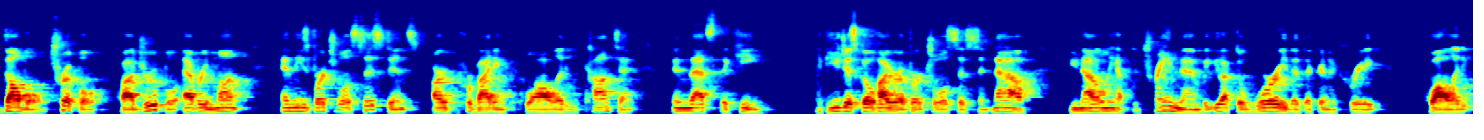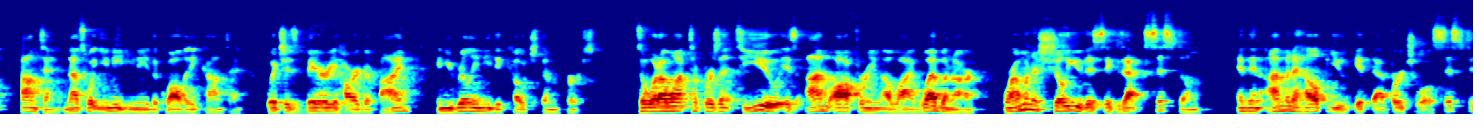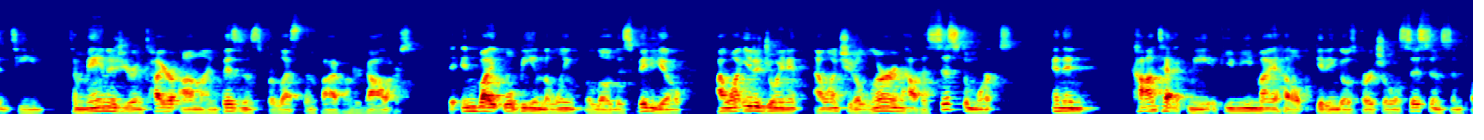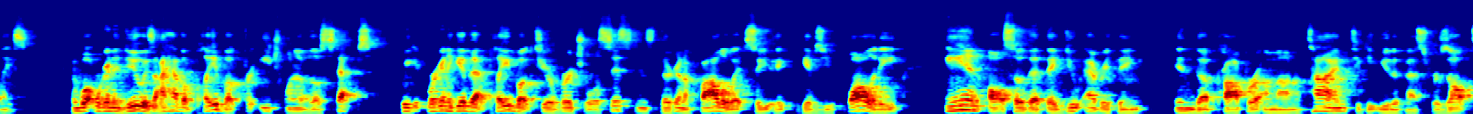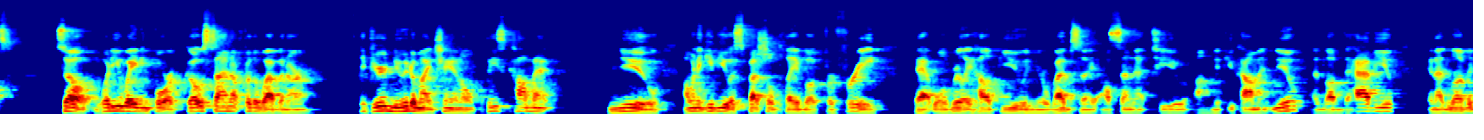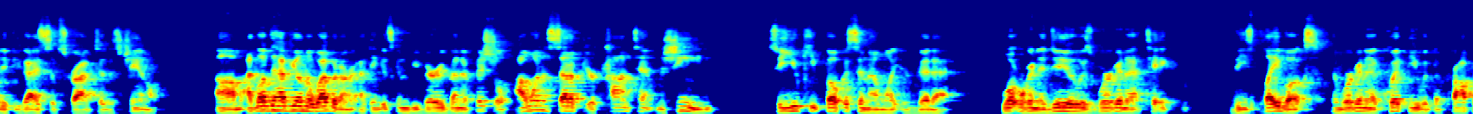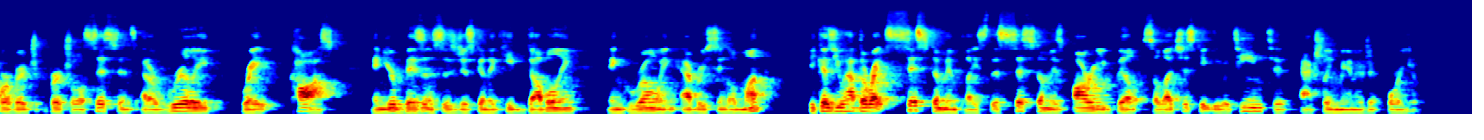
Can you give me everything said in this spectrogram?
double, triple, quadruple every month. And these virtual assistants are providing quality content. And that's the key. If you just go hire a virtual assistant now, you not only have to train them, but you have to worry that they're going to create quality content. And that's what you need. You need the quality content, which is very hard to find. And you really need to coach them first. So, what I want to present to you is I'm offering a live webinar where I'm going to show you this exact system. And then I'm going to help you get that virtual assistant team to manage your entire online business for less than $500. The invite will be in the link below this video. I want you to join it. I want you to learn how the system works and then contact me if you need my help getting those virtual assistants in place. And what we're going to do is I have a playbook for each one of those steps. We, are going to give that playbook to your virtual assistants. They're going to follow it so it gives you quality and also that they do everything in the proper amount of time to get you the best results. So, what are you waiting for? Go sign up for the webinar. If you're new to my channel, please comment new. I want to give you a special playbook for free that will really help you and your website. I'll send that to you. Um, if you comment new, I'd love to have you. And I'd love it if you guys subscribe to this channel. Um, I'd love to have you on the webinar. I think it's going to be very beneficial. I want to set up your content machine so you keep focusing on what you're good at what we're going to do is we're going to take these playbooks and we're going to equip you with the proper virtual assistants at a really great cost. And your business is just going to keep doubling and growing every single month because you have the right system in place. This system is already built. So let's just get you a team to actually manage it for you.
